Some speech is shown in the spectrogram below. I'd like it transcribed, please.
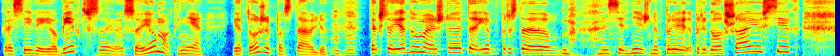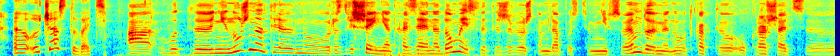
красивый объект в, свое, в своем окне, я тоже поставлю. Угу. Так что я думаю, что это я просто сердечно при, приглашаю всех э, участвовать. А вот э, не нужно ну, разрешение от хозяина дома, если ты живешь там, допустим, не в своем доме, ну вот как-то украшать э,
